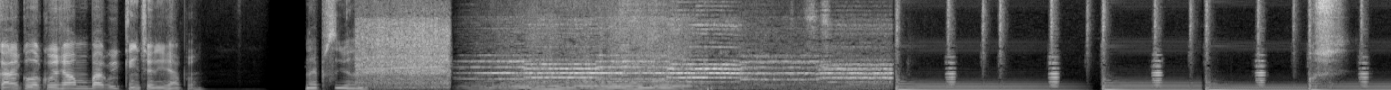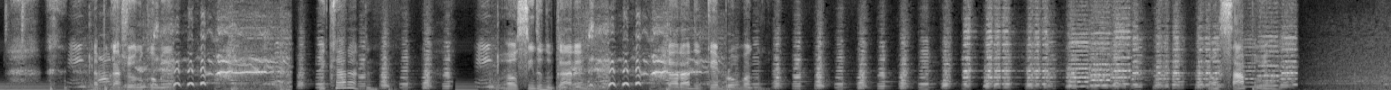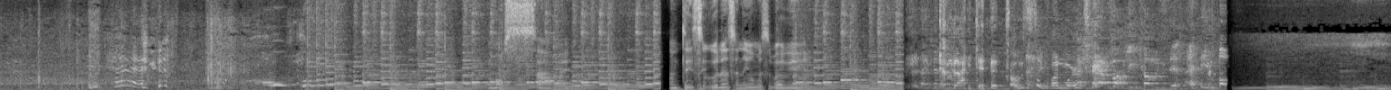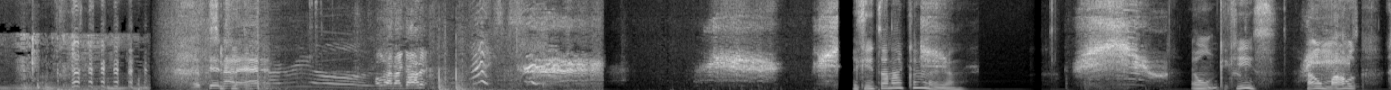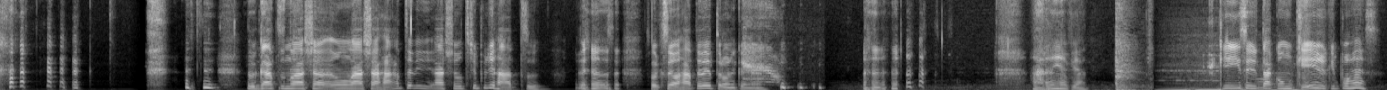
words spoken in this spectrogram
Cara colocou já um bagulho quente ali já, pô. Não é possível, né? É pro cachorro não comer. E caralho. É o cinto do cara, é? Caralho, quebrou o bagulho. Um sapo, velho. Nossa, velho. Não tem segurança nenhuma esse bagulho aí. Could I get it toasted one more time? can't fucking toast it anymore. Let's get that ass. Hold on, I got it. E quem tá na cara? É um. Que que é isso? Ah, um mouse. o gato não acha, não acha rato, ele acha outro tipo de rato. Só que seu rato eletrônica, né? Aranha, viado. Que isso? Ele tá com um queijo? Que porra é essa?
